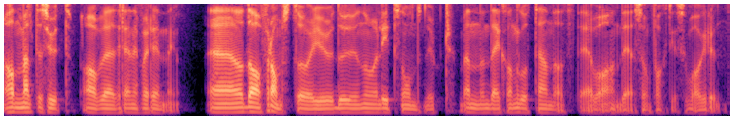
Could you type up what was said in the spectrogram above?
han meldte seg ut av trenerforeninga. Eh, og Da framstår jo du noe litt sånn snurt, men det kan godt hende at det var det som faktisk var grunnen.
